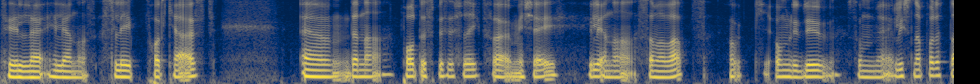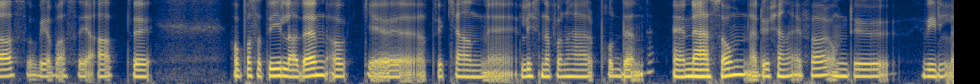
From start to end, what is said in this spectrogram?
välkommen till eh, Helenas Sleep Podcast. Um, denna podd är specifikt för min tjej Helena Samavat. Och om det är du som eh, lyssnar på detta så vill jag bara säga att eh, hoppas att du gillar den och eh, att du kan eh, lyssna på den här podden eh, när som, när du känner dig för, om du vill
